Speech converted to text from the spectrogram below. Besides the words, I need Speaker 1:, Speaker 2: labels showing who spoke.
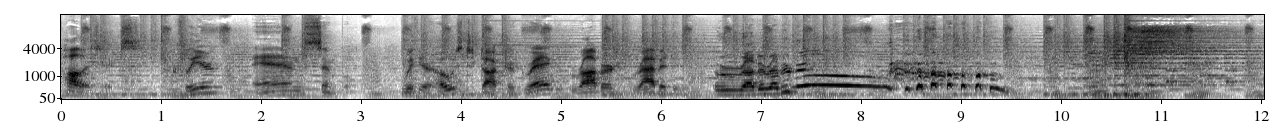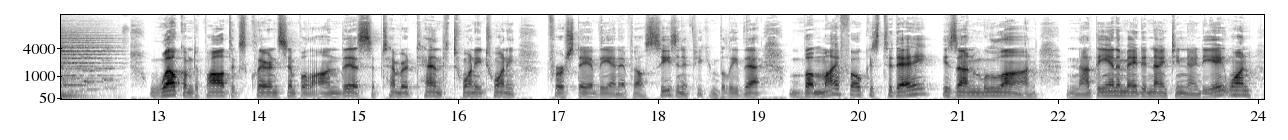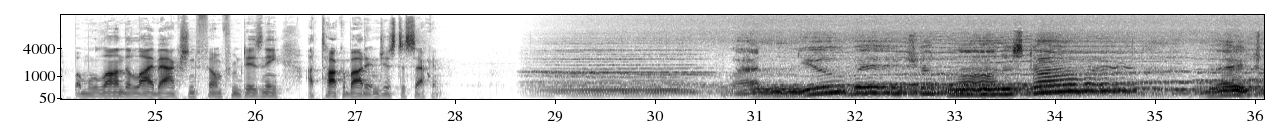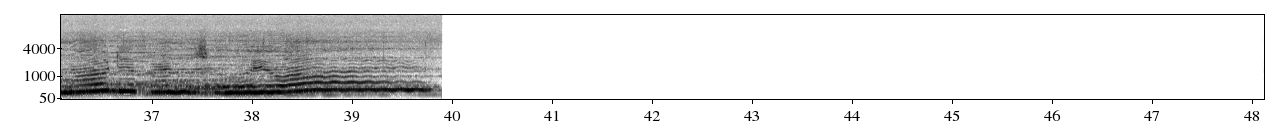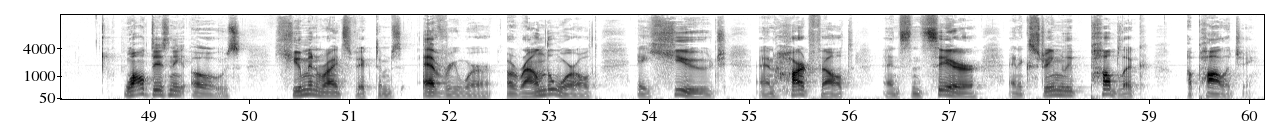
Speaker 1: Politics, clear and simple. With your host, Dr. Greg Robert Rabidou. Rabbit Rabidou!
Speaker 2: Welcome to Politics Clear and Simple on this September 10th, 2020, first day of the NFL season, if you can believe that. But my focus today is on Mulan, not the animated 1998 one, but Mulan, the live action film from Disney. I'll talk about it in just a second.
Speaker 3: When you wish upon a star, makes no difference who you are.
Speaker 2: Walt Disney owes human rights victims everywhere around the world a huge and heartfelt and sincere and extremely public apology.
